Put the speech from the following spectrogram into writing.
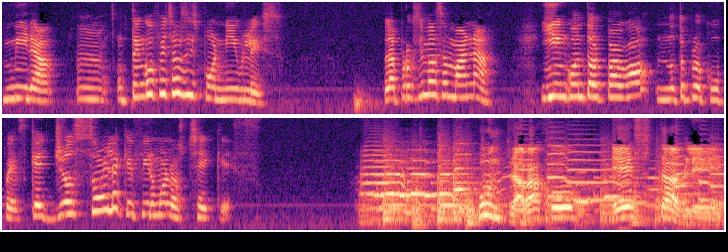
Mira, mm, tengo fechas disponibles. La próxima semana. Y en cuanto al pago, no te preocupes, que yo soy la que firmo los cheques. Un trabajo estable.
